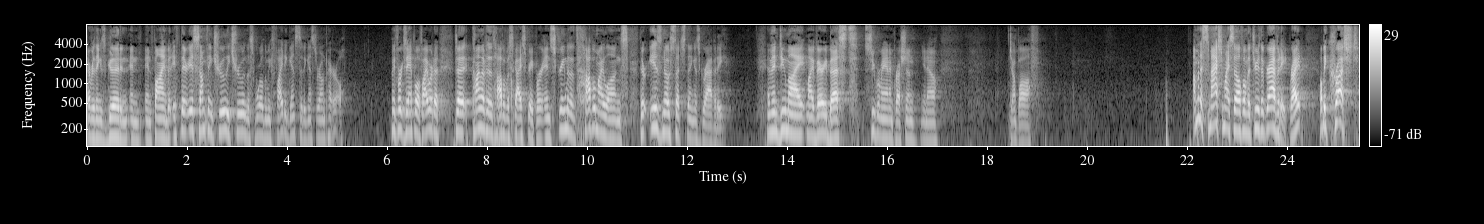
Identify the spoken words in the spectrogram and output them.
everything's good and, and, and fine. But if there is something truly true in this world, then we fight against it against our own peril. I mean, for example, if I were to, to climb up to the top of a skyscraper and scream at the top of my lungs, there is no such thing as gravity. And then do my, my very best Superman impression, you know, jump off I'm going to smash myself on the truth of gravity, right? I'll be crushed.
